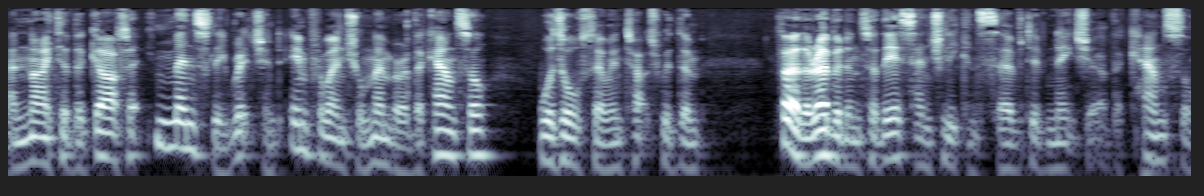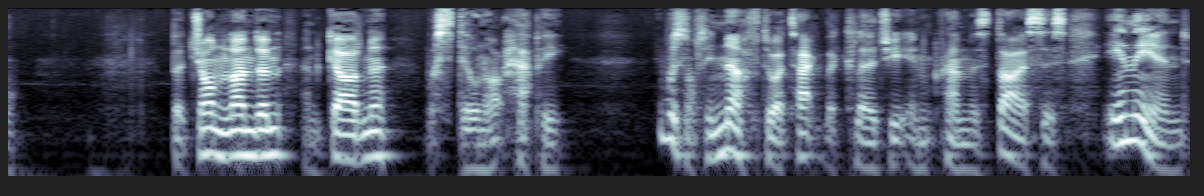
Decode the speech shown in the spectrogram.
a Knight of the Garter, immensely rich and influential member of the Council, was also in touch with them, further evidence of the essentially conservative nature of the Council. But John London and Gardiner were still not happy. It was not enough to attack the clergy in Cranmer's diocese. In the end,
